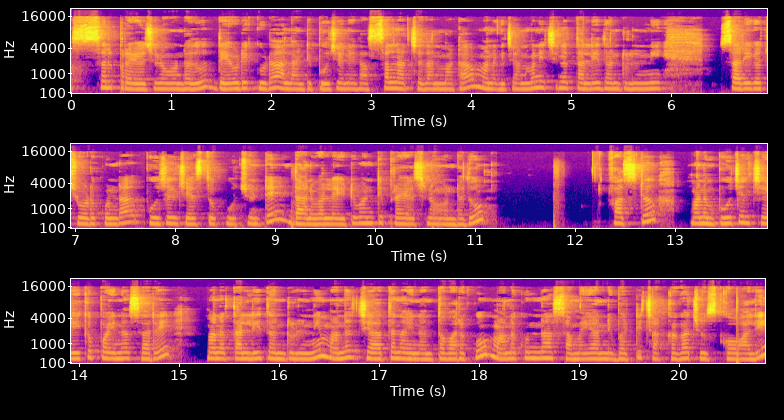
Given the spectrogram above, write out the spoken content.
అస్సలు ప్రయోజనం ఉండదు. దేవుడికి కూడా అలాంటి పూజ అనేది అస్సలు నచ్చదనమాట మనకి జన్మనిచ్చిన తల్లిదండ్రులని సరిగా చూడకుండా పూజలు చేస్తూ కూర్చుంటే దానివల్ల ఎటువంటి ప్రయోజనం ఉండదు. ఫస్ట్ మనం పూజలు చేయకపోయినా సరే మన తల్లిదండ్రులని మన చేతనైనంత వరకు మనకున్న సమయాన్ని బట్టి చక్కగా చూసుకోవాలి.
